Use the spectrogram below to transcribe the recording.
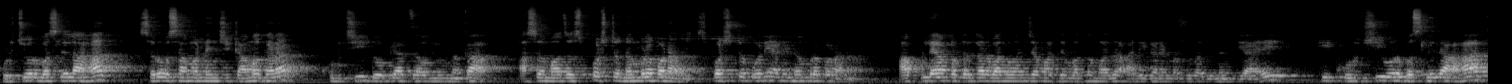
खुर्चीवर बसलेला आहात सर्वसामान्यांची कामं करा खुर्ची डोक्यात जाऊ देऊ नका. असं माझं स्पष्ट नम्रपणानं स्पष्टपणे आणि नम्रपणानं आपल्या पत्रकार बांधवांच्या माध्यमातून माझ्या अधिकाऱ्यांना सुद्धा विनंती आहे की खुर्चीवर बसलेले आहात.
